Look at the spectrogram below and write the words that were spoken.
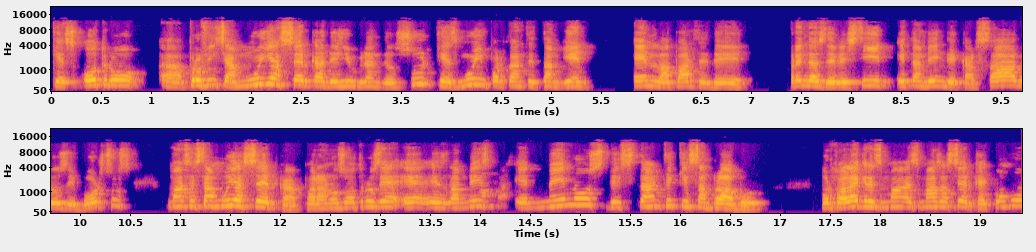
que es otra uh, provincia muy acerca de Rio Grande do Sul, que es muy importante también en la parte de prendas de vestir y también de calzados y bolsos, mas está muy acerca. Para nosotros es, es la misma, es menos distante que São Paulo. Porto Alegre es más, más acerca. Es como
